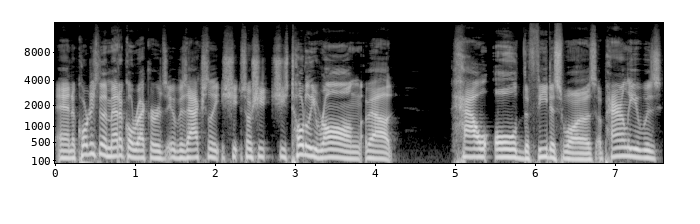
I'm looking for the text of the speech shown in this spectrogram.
and according to the medical records it was actually she so she she's totally wrong about how old the fetus was. Apparently, it was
